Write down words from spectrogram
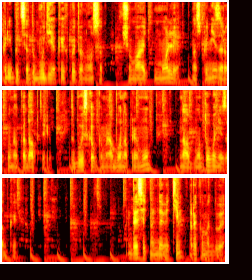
Кріпиться до будь-яких плитоносок, що мають молі на спині за рахунок адаптерів з блискавками або напряму на вмонтовані замки. 10 на 9 Team рекомендує.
